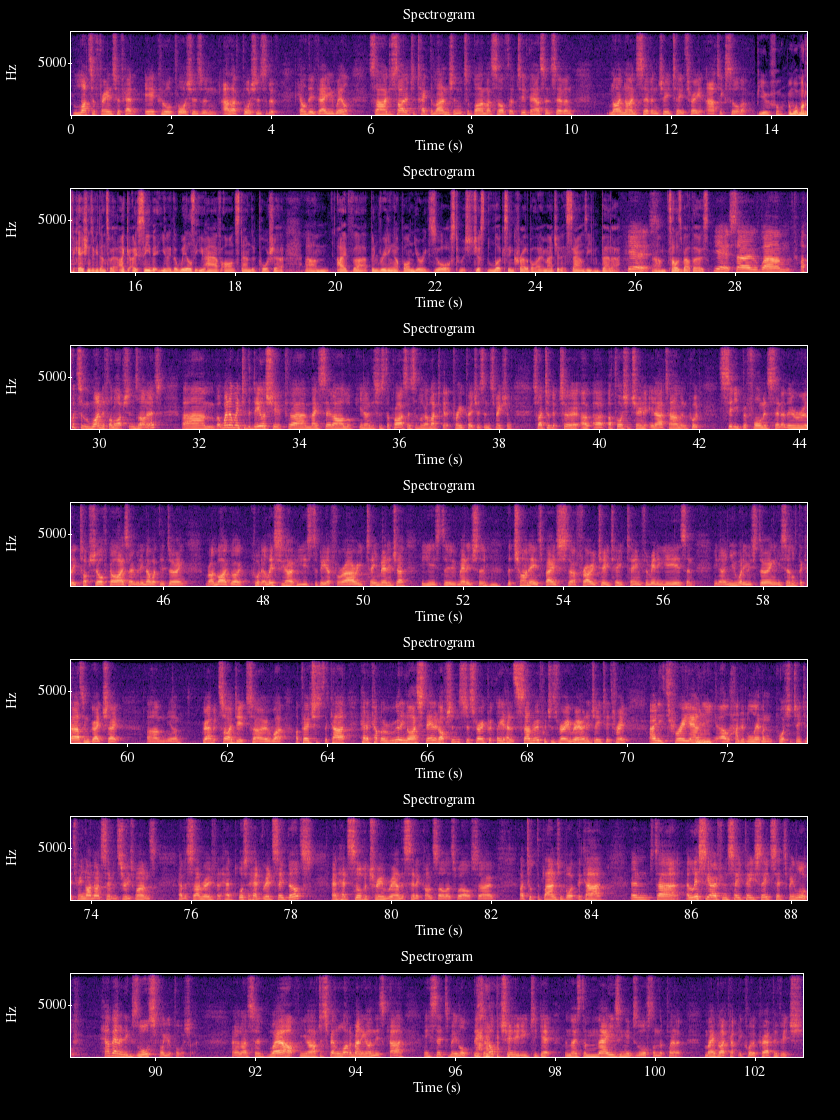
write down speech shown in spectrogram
lots of friends who've had air-cooled Porsches and other Porsches that have held their value well. So I decided to take the lunge and to buy myself a 2007 997 GT3 in Arctic Silver. Beautiful. And what modifications have you done to it? I, I see that you know the wheels that you have aren't standard Porsche. Um, I've uh, been reading up on your exhaust, which just looks incredible. I imagine it sounds even better. Yes. Um, tell us about those. Yeah, so um, I put some wonderful options on it. Um, but when I went to the dealership, um, they said, "Oh, look, you know, this is the price." I said, "Look, I'd like to get a pre-purchase inspection." So I took it to a, a, a Porsche tuner in Artarmon called City Performance Centre. They're really top shelf guys. They really know what they're doing. Run by a guy called Alessio, who used to be a Ferrari team manager. He used to manage the, mm-hmm. the Chinese-based uh, Ferrari GT team for many years, and you know knew what he was doing. He said, "Look, the car's in great shape. Um, you know, grab it. So I did. So uh, I purchased the car. Had a couple of really nice standard options. Just very quickly, it had a sunroof, which is very rare in a GT3. Only three out mm-hmm. of the uh, 111 Porsche GT3 997 Series ones have a sunroof. It had also had red seat belts and had silver trim around the center console as well. So I took the plunge. I bought the car, and uh, Alessio from CPC said to me, "Look, how about an exhaust for your Porsche?" And I said, wow, you know, I've just spent a lot of money on this car. he said to me, look, there's an opportunity to get the most amazing exhaust on the planet, made by a company called Akrapovic.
